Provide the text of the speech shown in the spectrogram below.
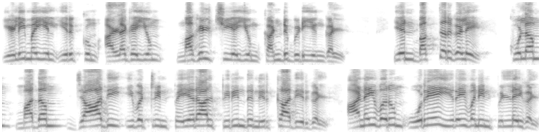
எளிமையில் இருக்கும் அழகையும் மகிழ்ச்சியையும் கண்டுபிடியுங்கள். என் பக்தர்களே குலம் மதம் ஜாதி இவற்றின் பெயரால் பிரிந்து நிற்காதீர்கள். அனைவரும் ஒரே இறைவனின் பிள்ளைகள்.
